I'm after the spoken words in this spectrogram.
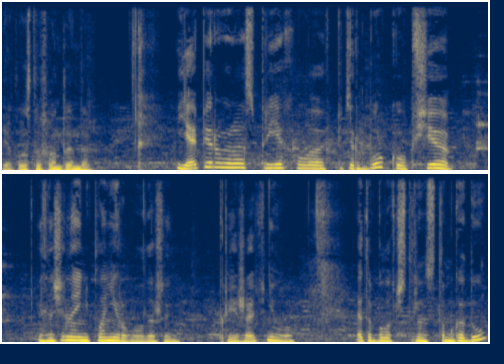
Я просто фронтендер. Я первый раз приехала в Петербург, вообще изначально я не планировала даже приезжать в него. Это было в 2014 году.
